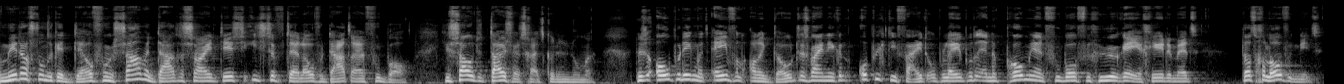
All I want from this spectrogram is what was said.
Vanmiddag stond ik in Delft samen met data scientists iets te vertellen over data en voetbal. Je zou het een thuiswedstrijd kunnen noemen. Dus open ik met een van anekdotes waarin ik een objectief feit oplepelde en een prominent voetbalfiguur reageerde met: Dat geloof ik niet.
